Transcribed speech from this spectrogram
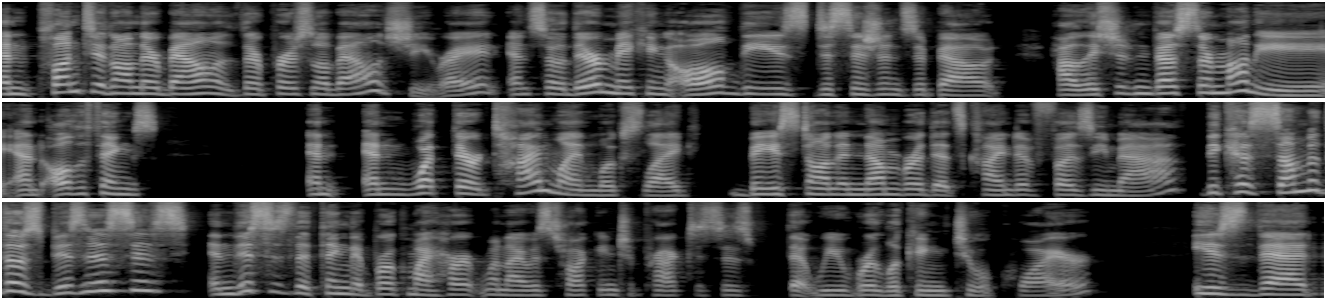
and plunked it on their balance their personal balance sheet right and so they're making all these decisions about how they should invest their money and all the things and and what their timeline looks like based on a number that's kind of fuzzy math. Because some of those businesses and this is the thing that broke my heart when I was talking to practices that we were looking to acquire is that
